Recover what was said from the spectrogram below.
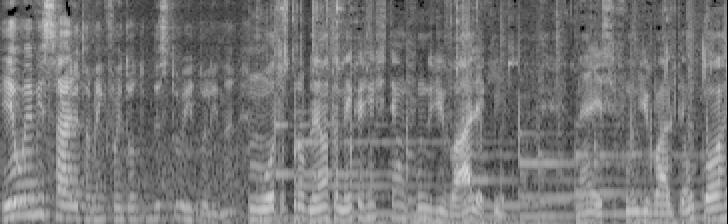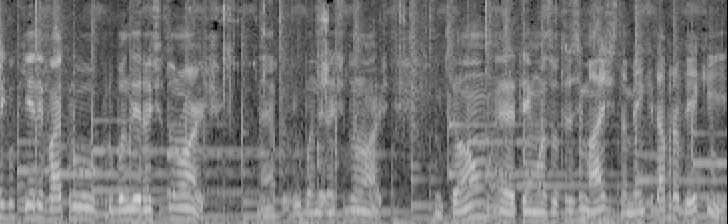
E o emissário também, que foi todo destruído ali, né? Um outro problema também é que a gente tem um fundo de vale aqui. Né? Esse fundo de vale tem um córrego que ele vai para o Bandeirante do Norte, né? para o Rio Bandeirante do Norte. Então, é, tem umas outras imagens também que dá para ver que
